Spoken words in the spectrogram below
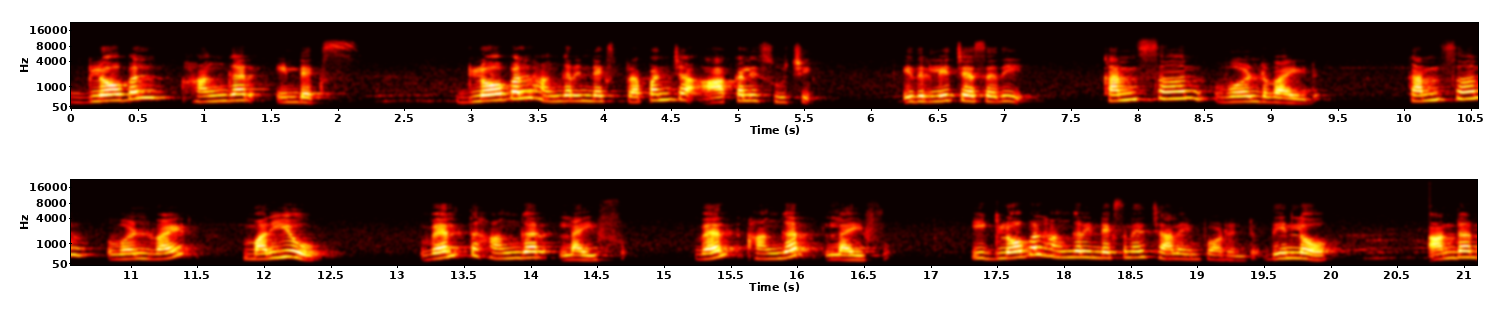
Global hunger index. Global hunger index ప్రపంచ ఆకలి సూచి. ఇది రిలీజ్ చేసేది concern world wide concern world wide మరియు వెల్త్ హంగర్ లైఫ్. వెల్త్ హంగర్ లైఫ్. ఈ గ్లోబల్ హంగర్ ఇండెక్స్ అనేది చాలా ఇంపార్టెంట్. దీనిలో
